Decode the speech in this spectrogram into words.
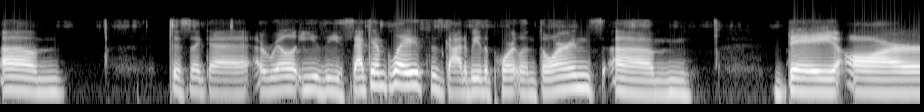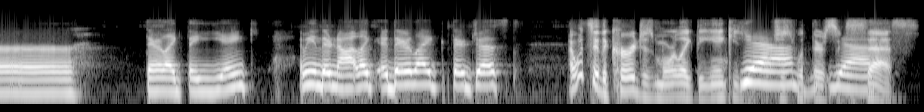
Um, just like a, a real easy second place has got to be the Portland Thorns. Um, they are they're like the Yankee. I mean, they're not like they're like they're just I would say the courage is more like the Yankees, Yeah, just with their yeah. success.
